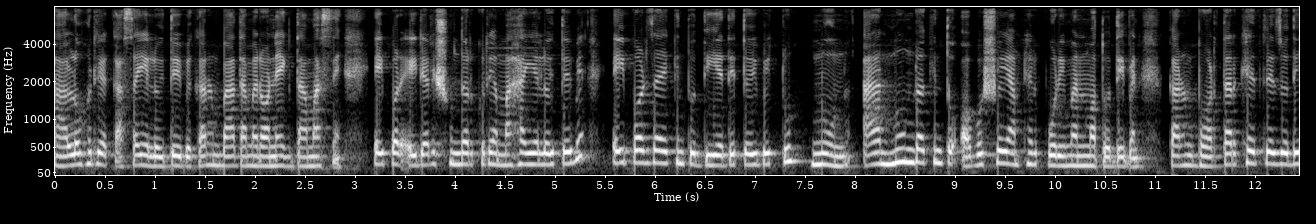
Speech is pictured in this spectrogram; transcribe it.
ভালো হরিয়া কাঁচাইয়া লইতে হইবে, কারণ বাদামের অনেক দাম আছে। এইপর এইটারে সুন্দর করে মাহাইয়া লইতে হইবে। এই পর্যায়ে কিন্তু দিয়ে দিতে হইবে একটু নুন। আর নুনটা কিন্তু অবশ্যই আপনার পরিমাণ মতো দেবেন। কারণ ভর্তার ক্ষেত্রে যদি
